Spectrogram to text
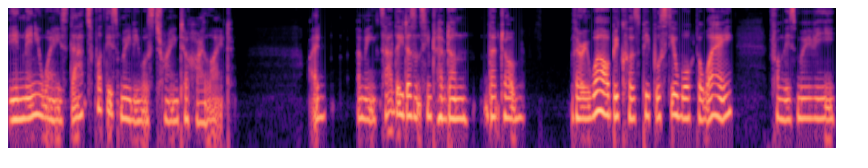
in many ways that's what this movie was trying to highlight. I, I mean, sadly, it doesn't seem to have done that job very well because people still walked away from this movie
